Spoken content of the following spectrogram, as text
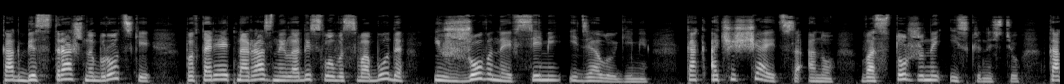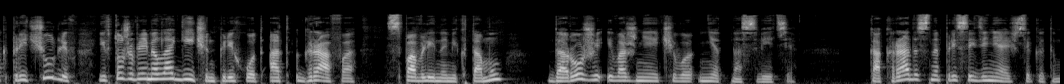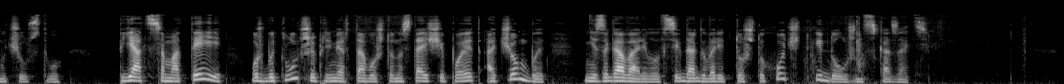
Как бесстрашно Бродский повторяет на разные лады слово «свобода», изжеванное всеми идеологиями, как очищается оно восторженной искренностью, как причудлив и в то же время логичен переход от графа с павлинами к тому, дороже и важнее, чего нет на свете. Как радостно присоединяешься к этому чувству. Пьяцца Матеи — может быть, лучший пример того, что настоящий поэт о чем бы не заговаривал, всегда говорит то, что хочет и должен сказать.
